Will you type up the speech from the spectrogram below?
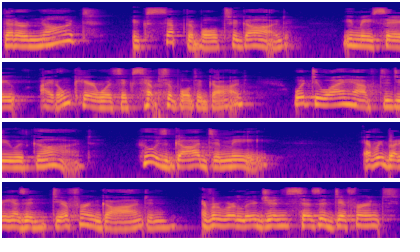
that are not acceptable to God. You may say, I don't care what's acceptable to God. What do I have to do with God? Who is God to me? everybody has a different God and every religion says a different,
